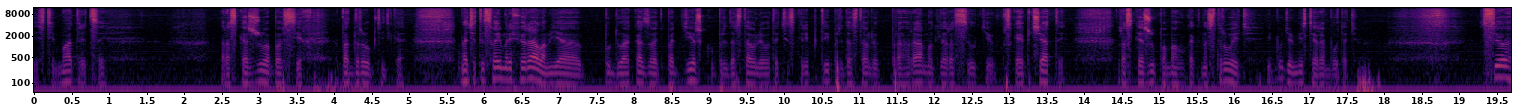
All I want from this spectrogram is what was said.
есть и матрицы. Расскажу обо всех подробненько. Значит, и своим рефералам я буду оказывать поддержку, предоставлю вот эти скрипты, предоставлю программу для рассылки в скайп-чаты, расскажу, помогу, как настроить и будем вместе работать. Все,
